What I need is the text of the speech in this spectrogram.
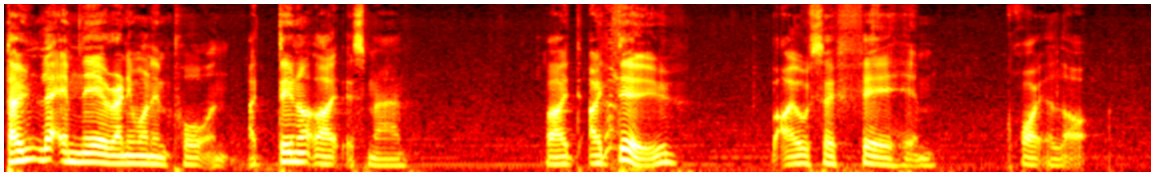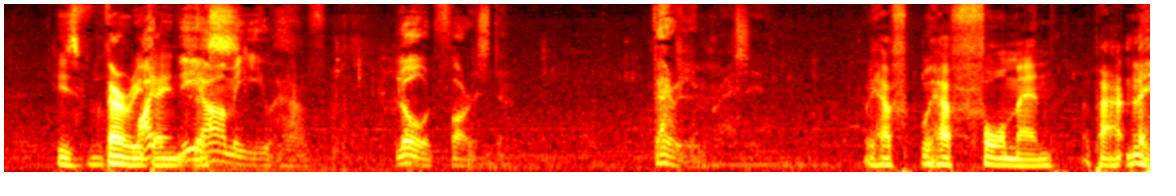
don't let him near anyone important. I do not like this man. But I, I do, but I also fear him quite a lot. He's very Quite dangerous. the army you have, Lord Forrester. Very impressive. We have we have four men apparently.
